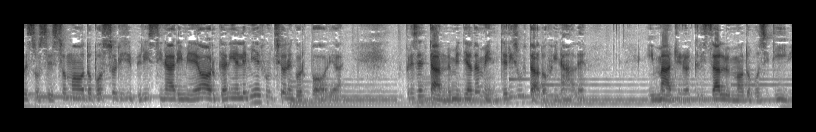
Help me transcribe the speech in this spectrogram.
Questo stesso modo posso ripristinare i miei organi e le mie funzioni corporee, presentando immediatamente il risultato finale. Immagino il cristallo in modo positivo,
